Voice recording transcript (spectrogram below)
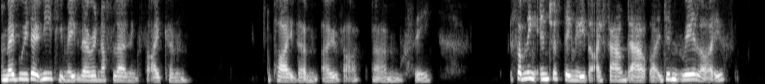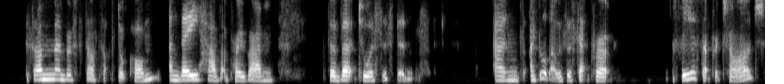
and maybe we don't need to. Maybe there are enough learnings that I can apply them over. Um, we'll see something interestingly that I found out that I didn't realize. So I'm a member of startups.com and they have a program for virtual assistants. And I thought that was a separate fee, a separate charge.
